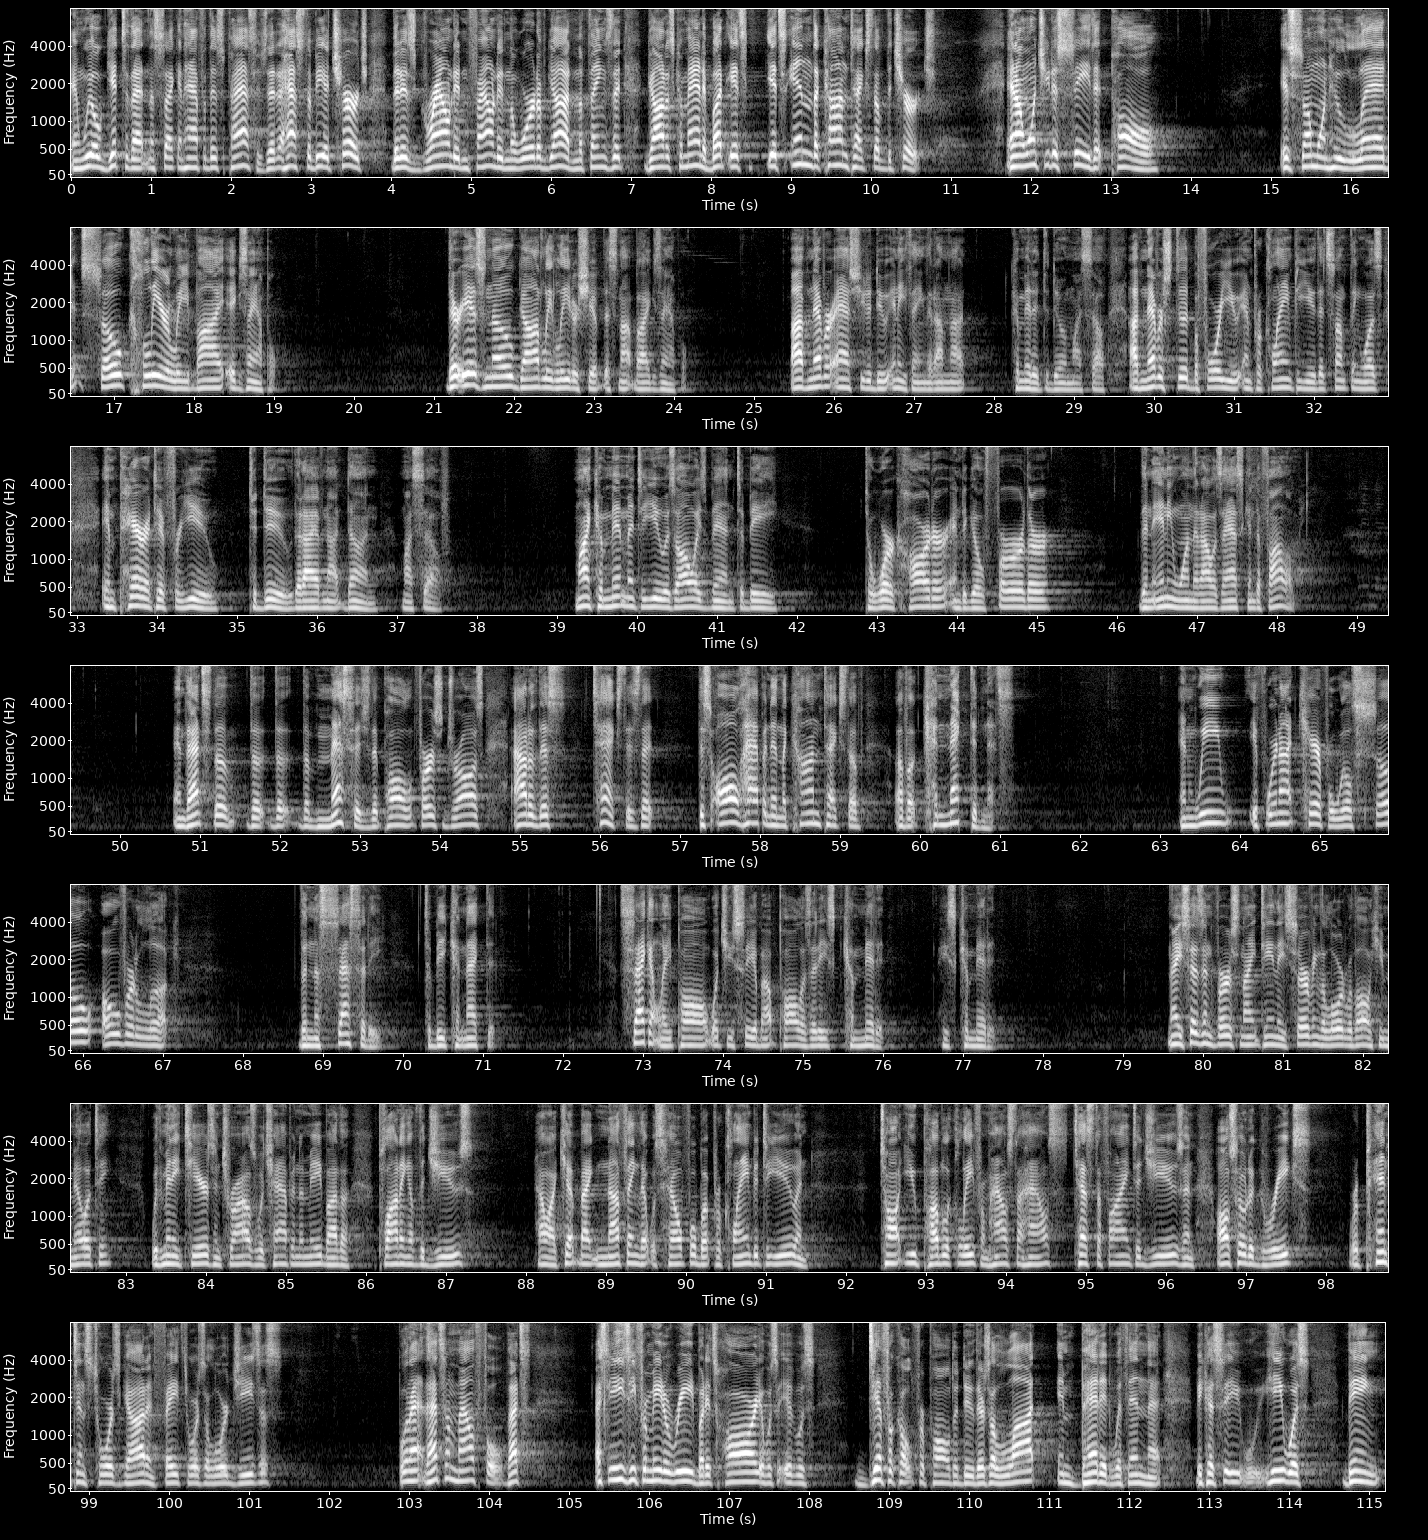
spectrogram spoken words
And we'll get to that in the second half of this passage that it has to be a church that is grounded and founded in the Word of God and the things that God has commanded. But it's, it's in the context of the church. And I want you to see that Paul is someone who led so clearly by example. There is no godly leadership that's not by example. I've never asked you to do anything that I'm not committed to doing myself. I've never stood before you and proclaimed to you that something was imperative for you to do that I have not done myself. My commitment to you has always been to be to work harder and to go further than anyone that I was asking to follow me. And that's the, the, the, the message that Paul first draws out of this text is that this all happened in the context of, of a connectedness. And we, if we're not careful, will so overlook the necessity to be connected. Secondly, Paul, what you see about Paul is that he's committed. He's committed. Now, he says in verse 19 that he's serving the Lord with all humility, with many tears and trials which happened to me by the plotting of the Jews, how I kept back nothing that was helpful, but proclaimed it to you and taught you publicly from house to house, testifying to Jews and also to Greeks repentance towards God and faith towards the Lord Jesus. Well, that, that's a mouthful. That's, that's easy for me to read, but it's hard. It was, it was difficult for Paul to do. There's a lot embedded within that because he, he was being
